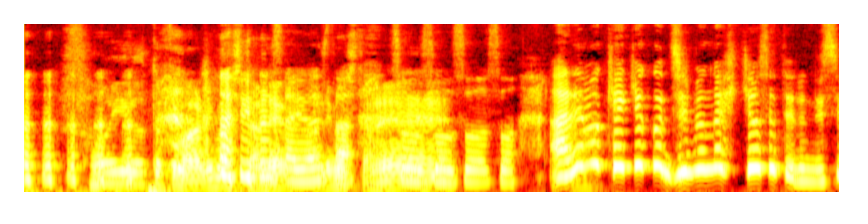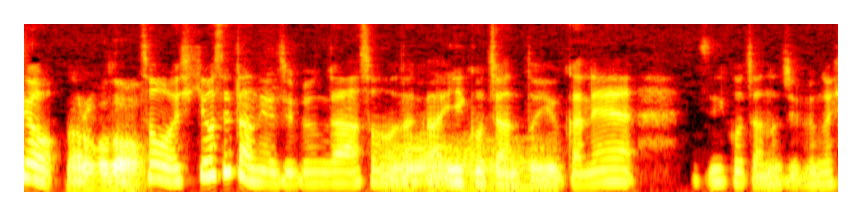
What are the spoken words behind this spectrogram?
そういう時もありましたね。ありましたましたね。そうそうそうそう。あれも結局自分が引き寄せてるんですよ。なるほど。そう、引き寄せたのよ、自分が。その、なんか、いい子ちゃんというかね。いい子ちゃんの自分が引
